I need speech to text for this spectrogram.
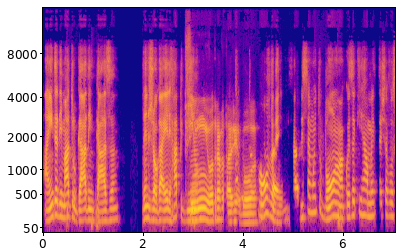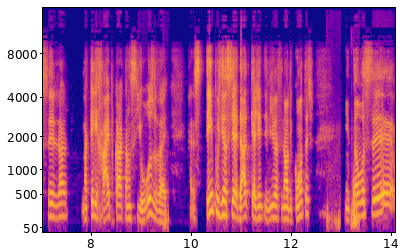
ainda de madrugada em casa, podendo jogar ele rapidinho. Sim, outra vantagem é boa. bom, velho. Isso é muito bom, é uma coisa que realmente deixa você já naquele hype, o cara tá ansioso, velho. Tempos de ansiedade que a gente vive, afinal de contas. Então você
